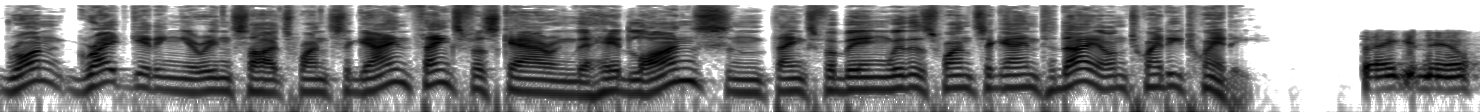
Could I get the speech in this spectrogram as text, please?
Ron, great getting your insights once again. Thanks for scouring the headlines and thanks for being with us once again today on 2020. Thank you, Neil.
